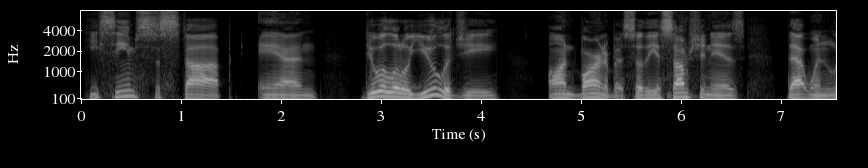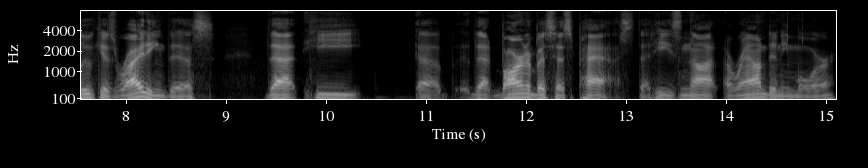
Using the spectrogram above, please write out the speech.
he seems to stop and do a little eulogy on Barnabas. So the assumption is that when Luke is writing this, that he uh, that Barnabas has passed, that he's not around anymore,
